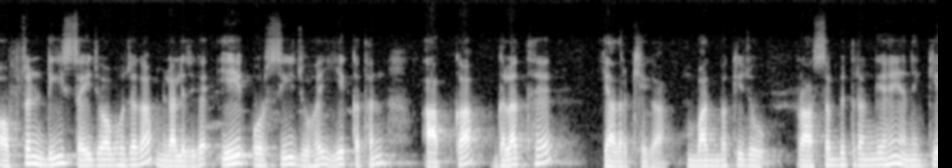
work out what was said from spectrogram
ऑप्शन डी सही जवाब हो जाएगा, मिला लीजिएगा ए और सी जो है, ये कथन आपका गलत है, याद रखिएगा। बाद बाकी जो प्रासभ्य तरंगे हैं, यानी कि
